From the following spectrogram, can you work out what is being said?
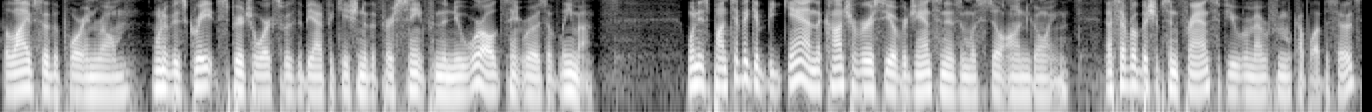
the lives of the poor in Rome. One of his great spiritual works was the beatification of the first saint from the New World, St. Rose of Lima. When his pontificate began, the controversy over Jansenism was still ongoing. Now, several bishops in France, if you remember from a couple episodes,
